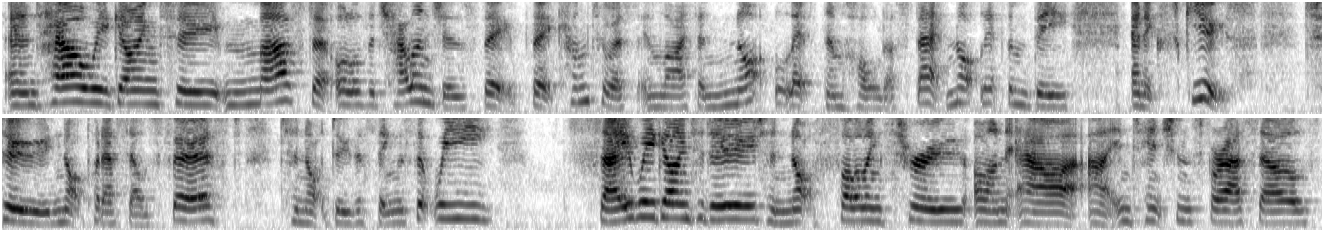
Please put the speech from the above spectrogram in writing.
and how we're going to master all of the challenges that, that come to us in life and not let them hold us back, not let them be an excuse to not put ourselves first, to not do the things that we say we're going to do, to not following through on our uh, intentions for ourselves.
